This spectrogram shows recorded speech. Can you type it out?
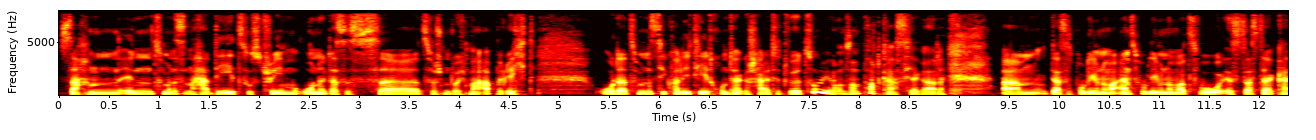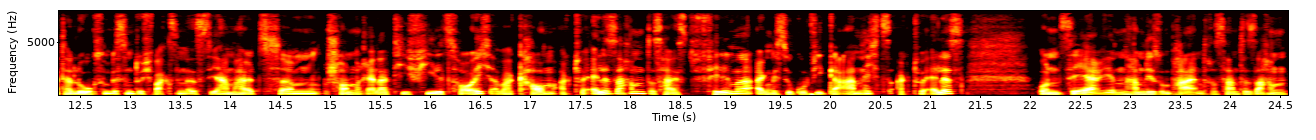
Sachen in zumindest in HD zu streamen, ohne dass es äh, zwischendurch mal abbricht oder zumindest die Qualität runtergeschaltet wird, so wie bei unserem Podcast hier gerade. Ähm, das ist Problem Nummer eins. Problem Nummer zwei ist, dass der Katalog so ein bisschen durchwachsen ist. Die haben halt ähm, schon relativ viel Zeug, aber kaum aktuelle Sachen. Das heißt, Filme eigentlich so gut wie gar nichts Aktuelles. Und Serien haben die so ein paar interessante Sachen,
